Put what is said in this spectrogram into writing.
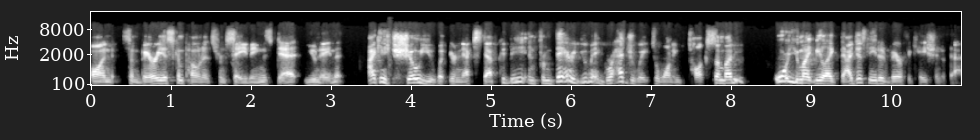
on some various components from savings, debt, you name it. I can show you what your next step could be. And from there, you may graduate to wanting to talk to somebody, or you might be like, I just needed verification of that.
